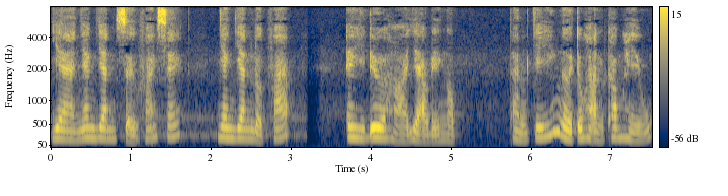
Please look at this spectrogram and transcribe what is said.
và nhân danh sự phán xét, nhân danh luật pháp, y đưa họ vào địa ngục. Thậm chí người tu hành không hiểu,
